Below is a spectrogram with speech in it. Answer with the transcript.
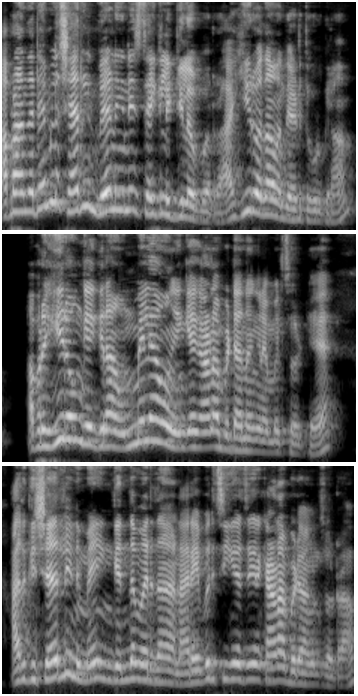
அப்புறம் அந்த டைம்ல ஷெர்லின் வேணுங்கன்னே சைக்கிளை கீழே போடுறா. ஹீரோ தான் வந்து எடுத்து கொடுக்குறான். அப்புறம் ஹீரோவும் கேட்குறான் உண்மையிலே அவங்க எங்கே காணா போயிட்டானுங்கிற மாதிரி சொல்லிட்டு அதுக்கு ஷெர்லினுமே இங்க இந்த மாதிரி தான். நிறைய பேர் சீக்கிரம் சீக்கிரம் காணா போயிடுவாங்கன்னு சொல்றான்.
